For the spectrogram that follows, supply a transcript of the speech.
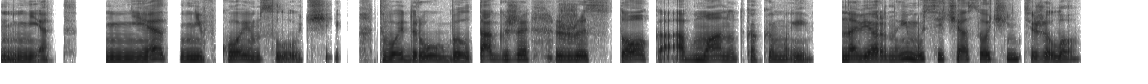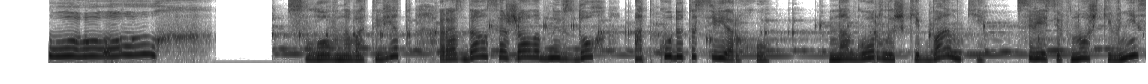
Нет, нет, ни в коем случае. Твой друг был так же жестоко обманут, как и мы. Наверное, ему сейчас очень тяжело. Ох! Словно в ответ раздался жалобный вздох откуда-то сверху. На горлышке банки, свесив ножки вниз,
